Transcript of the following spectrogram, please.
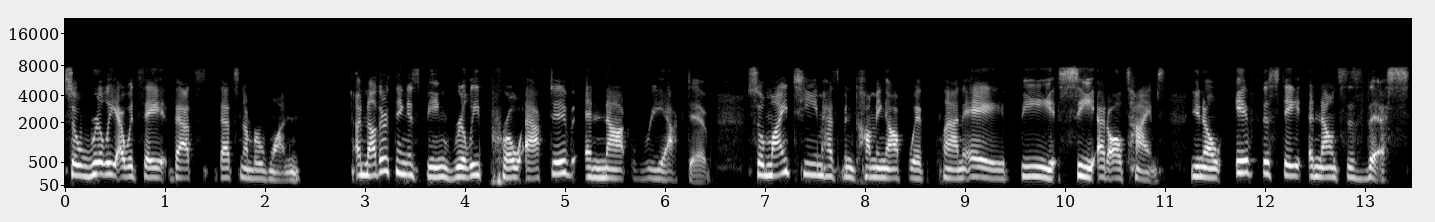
So really, I would say that's, that's number one. Another thing is being really proactive and not reactive. So my team has been coming up with plan A, B, C at all times. You know, if the state announces this,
